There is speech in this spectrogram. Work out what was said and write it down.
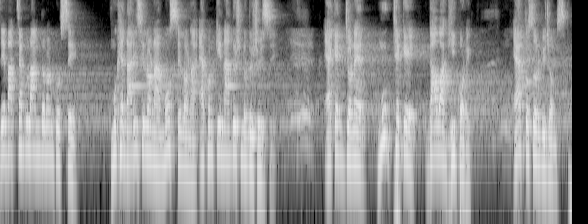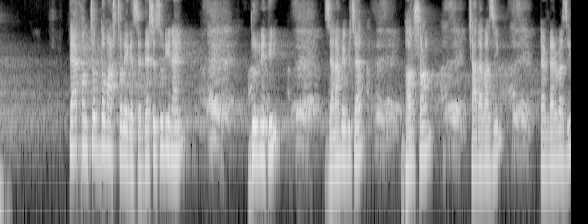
যে বাচ্চাগুলো আন্দোলন করছে, মুখে দাড়ি ছিল না মোষ ছিল না, এখন কি নাদুস নদুস হয়েছে এক একজনের মুখ থেকে গাওয়া ঘি পড়ে। এত চর্বি জমছে। তা এখন চোদ্দ মাস চলে গেছে, দেশে চুরি নাই? দুর্নীতি? জানাবে বিচার ধর্ষণ? চাঁদাবাজি? টেন্ডারবাজি?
